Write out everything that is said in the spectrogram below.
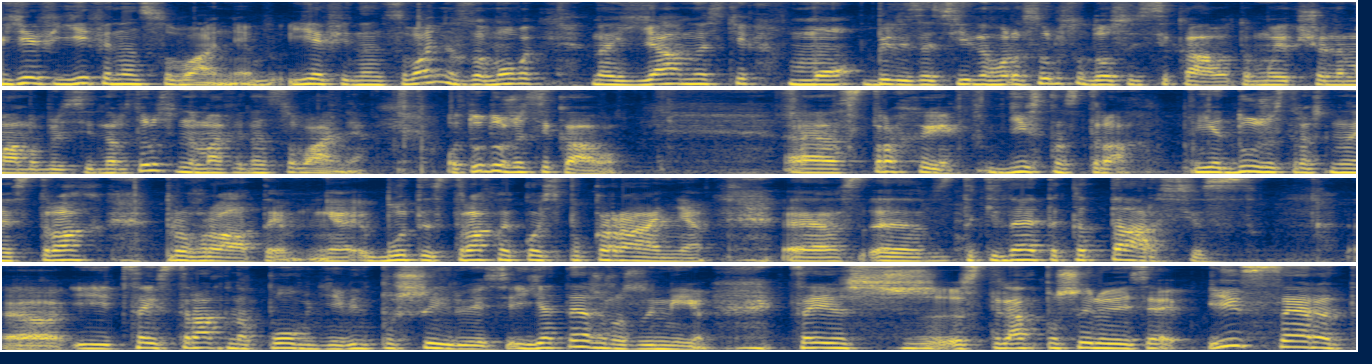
Є, є фінансування. Є фінансування за умови наявності мобілізаційного ресурсу, досить цікаво. Тому якщо немає мобілізаційного ресурсу, немає фінансування. Отут дуже цікаво. Е, страхи, дійсно страх. Є дуже страшний страх програти, е, бути страх якогось покарання, е, такий, знаєте, катарсіс. І цей страх наповнює, він поширюється. І я теж розумію, цей страх поширюється і серед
